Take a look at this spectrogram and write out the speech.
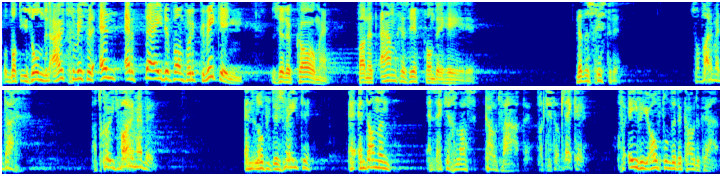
omdat uw zonden uitgewist worden en er tijden van verkwikking zullen komen van het aangezicht van de Heere. Net als gisteren. Zo'n warme dag. Wat kun je het warm hebben? En dan loop je te zweten. En, dan een, een lekker glas koud water. Wat is dat lekker? Of even je hoofd onder de koude kraan.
